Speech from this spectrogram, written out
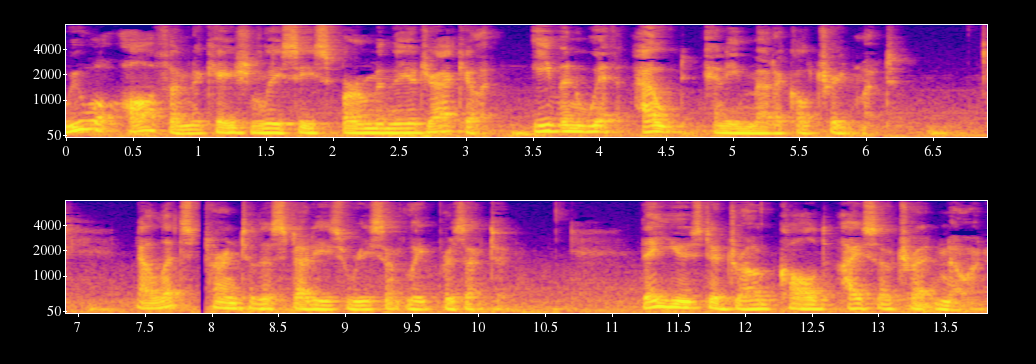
we will often occasionally see sperm in the ejaculate, even without any medical treatment. Now let's turn to the studies recently presented. They used a drug called isotretinoin.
